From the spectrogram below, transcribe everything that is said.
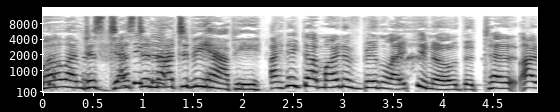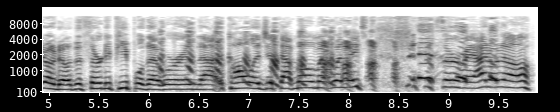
"Well, I'm just destined not to be happy." I think that might have been like, you know, the 10, I don't know, the 30 people that were in that college at that moment when they did the survey. I don't know.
